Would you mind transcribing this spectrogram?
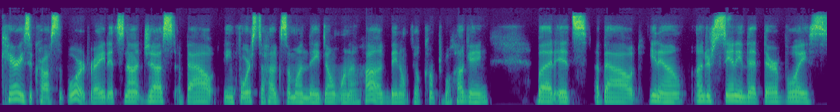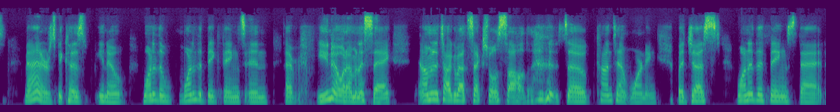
carries across the board right? It's not just about being forced to hug someone they don't want to hug they don't feel comfortable hugging but it's about you know understanding that their voice matters because you know one of the one of the big things in you know what i'm going to say. I'm going to talk about sexual assault. So content warning. But just one of the things that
